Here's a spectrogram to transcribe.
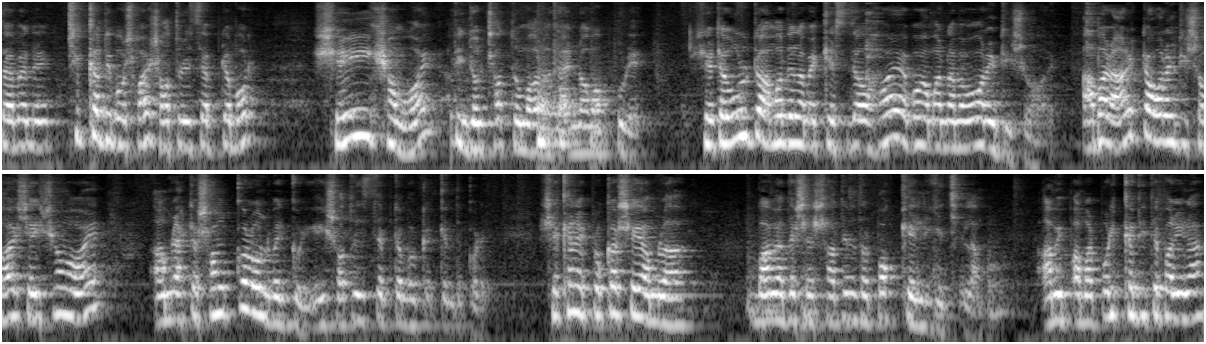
সেভেনে শিক্ষা দিবস হয়, সতেরোই সেপ্টেম্বর। সেই সময় তিনজন ছাত্র মারা যায় নবাবপুরে। সেটা উল্টো আমাদের নামে কেস দেওয়া হয় এবং আমার নামে ওয়ারেন্ট ইস্যু হয়। আবার আরেকটা ওয়ারেন্ট ইস্যু হয়, সেই সময় আমরা একটা সংকলন বের করি, এই সতেরোই সেপ্টেম্বরকে কেন্দ্র করে। সেখানে প্রকাশে আমরা বাংলাদেশের স্বাধীনতার পক্ষে লিখেছিলাম। আমি আমার পরীক্ষা দিতে পারি না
